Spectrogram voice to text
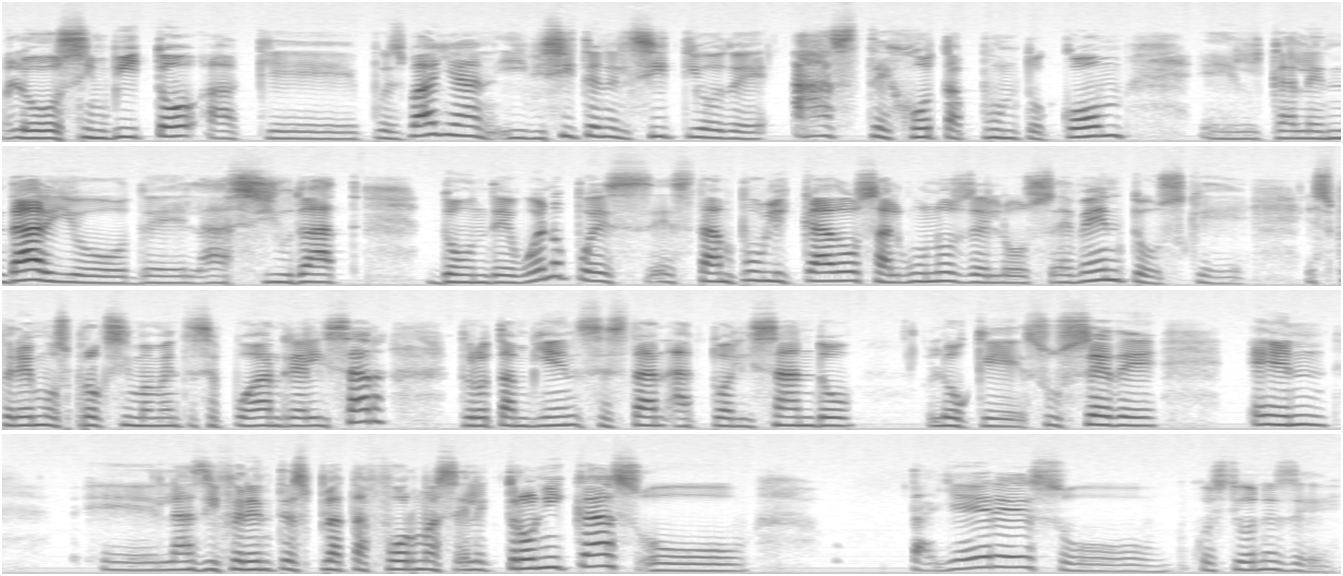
los invito a que pues vayan y visiten el sitio de astj.com, el calendario de la ciudad, donde bueno pues están publicados algunos de los eventos que esperemos próximamente se puedan realizar, pero también se están actualizando lo que sucede en eh, las diferentes plataformas electrónicas o talleres o cuestiones de,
